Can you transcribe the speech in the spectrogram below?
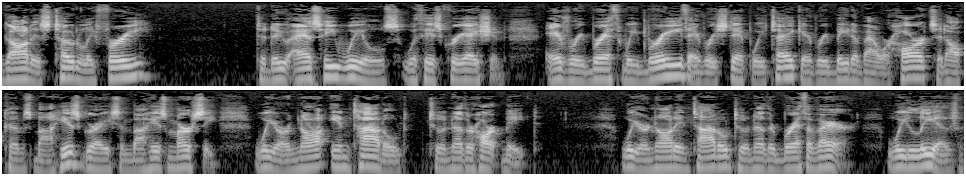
God is totally free to do as He wills with His creation. Every breath we breathe, every step we take, every beat of our hearts, it all comes by His grace and by His mercy. We are not entitled to another heartbeat. We are not entitled to another breath of air. We live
